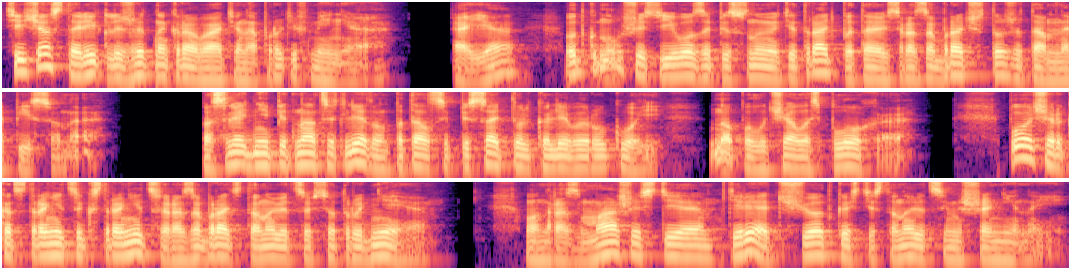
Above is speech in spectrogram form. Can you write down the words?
Сейчас старик лежит на кровати напротив меня, а я, уткнувшись в его записную тетрадь, пытаюсь разобрать, что же там написано. Последние 15 лет он пытался писать только левой рукой, но получалось плохо. Почерк от страницы к странице разобрать становится все труднее. Он размашистее, теряет четкость и становится мешаниной.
